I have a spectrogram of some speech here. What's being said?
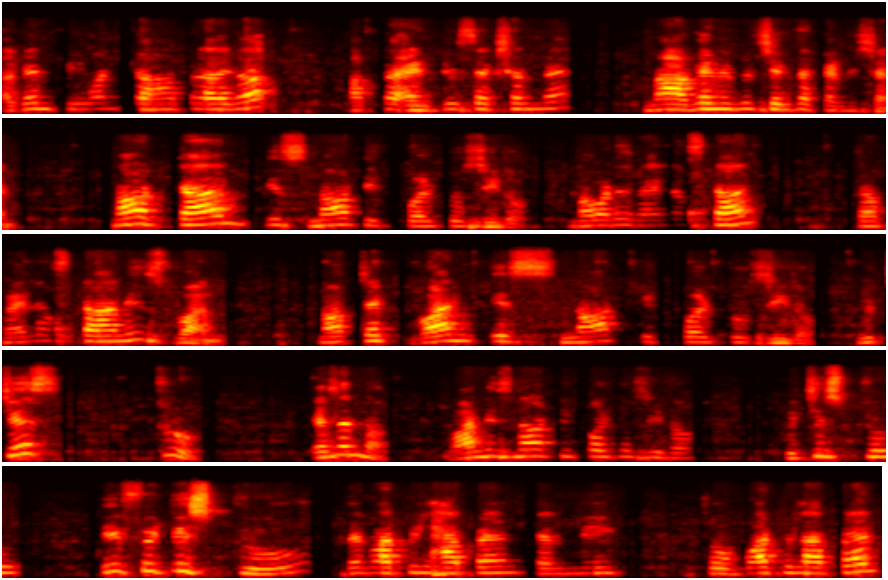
Again P1 kahan par? After entry section mein. Now, again it will check the condition. Now, turn is not equal to 0. Now, what is the value of turn? The value of turn is 1. Now, check 1 is not equal to 0, which is true. Isn't it? 1 is not equal to 0. Which is true. If it is true, then what will happen? Tell me. So what will happen?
